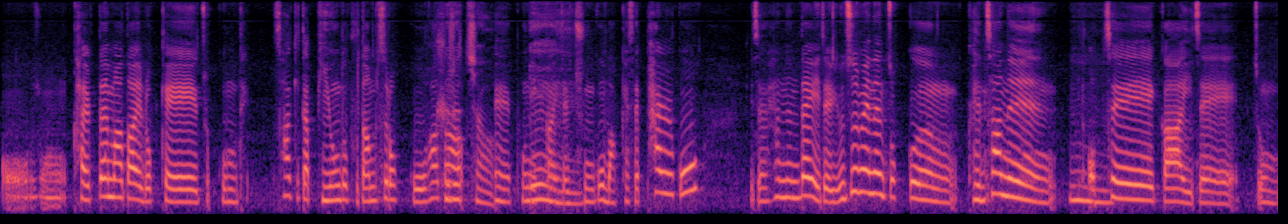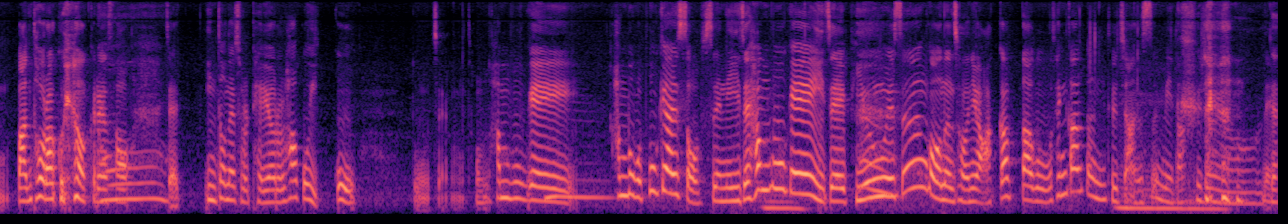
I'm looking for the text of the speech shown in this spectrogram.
어, 좀 갈 때마다 이렇게 조금 대- 사기가 비용도 부담스럽고 하다 그렇죠. 네, 보니까 예. 이제 중고 마켓에 팔고 이제 했는데 이제 요즘에는 조금 괜찮은 음. 업체가 이제 좀 많더라고요. 그래서 어. 이제 인터넷으로 대여를 하고 있고 또 이제 전 한복에 음. 한복을 포기할 수 없으니 이제 한복에 이제 비용을 쓰는 거는 전혀 아깝다고 생각은 들지 않습니다. 그래요. 네. 그러니까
